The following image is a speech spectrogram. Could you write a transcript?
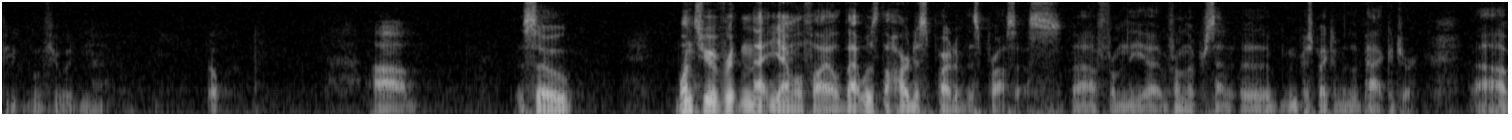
if, you, if you would. Oh. Um, so once you have written that YAML file, that was the hardest part of this process uh, from the uh, from the uh, perspective of the packager. Uh,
